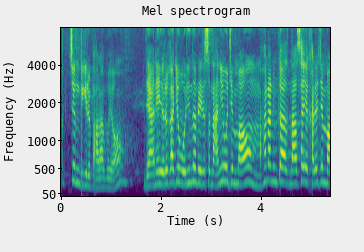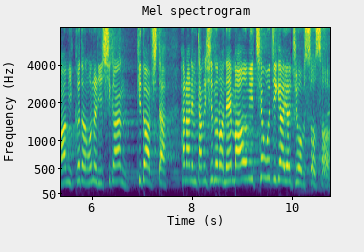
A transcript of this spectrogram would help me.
확정되기를 바라고요 내 안에 여러 가지 원인으로 인해서 나뉘어진 마음 하나님과 나 사이에 갈려진 마음이 있거든. 오늘 이 시간 기도합시다. 하나님 당신으로 내 마음이 채워지게 하여 주옵소서.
